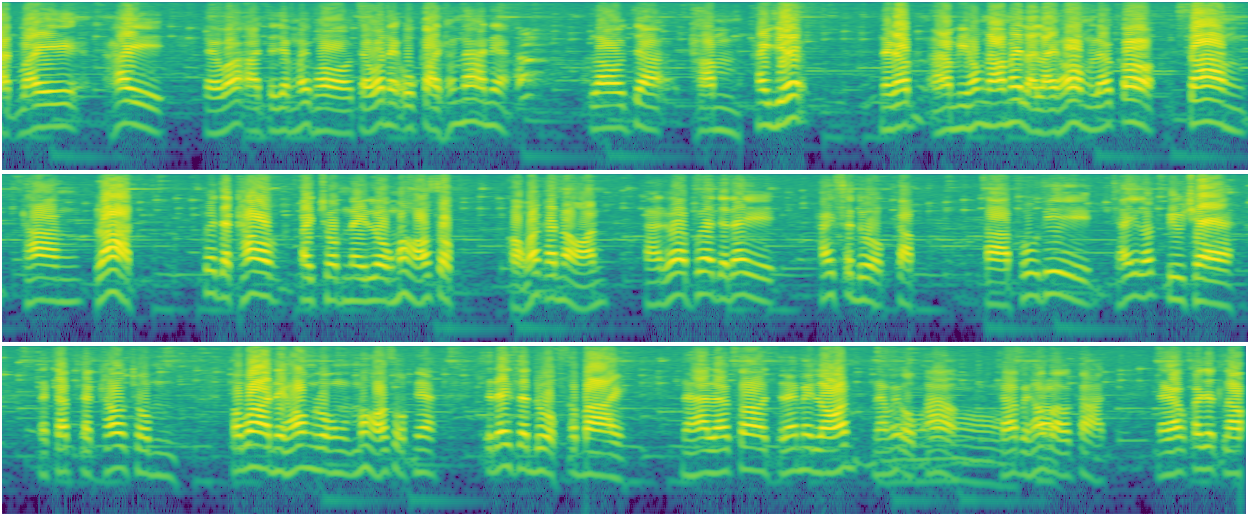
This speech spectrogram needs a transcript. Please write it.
จัดไว้ให้แต่ว่าอาจจะยังไม่พอ แต่ว่าในโอกาสข้างหน้าเนี่ยเราจะทำให้เยอะนะครับมีห้องน้ำให้หลาย ๆ ห้อง แล้วก็สร้างทางลาด เพื่อจะเข้าไปชมในโรงมหรสพของวัดขนอนอ่าเพื่อเพื่อจะได้ให้สะดวกกับผู้ที่ใช้รถวิวแชร์นะครับจะเข้าชม เพราะว่าในห้องโรงมหรสพเนี่ยจะได้สะดวกสบาย นะฮะแล้วก็จะได้ไม่ร้อนนะไม่อบอ้าวอ๋อครับเป็นห้องคปรัรับบอากาศนะครับก็จะเรา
